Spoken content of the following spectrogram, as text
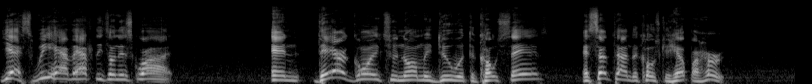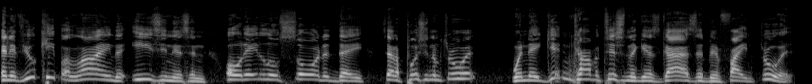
yes, we have athletes on this squad, and they are going to normally do what the coach says, and sometimes the coach can help or hurt. And if you keep allowing the easiness and oh they a little sore today instead of pushing them through it, when they get in competition against guys that've been fighting through it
